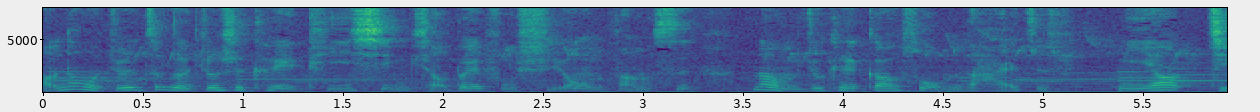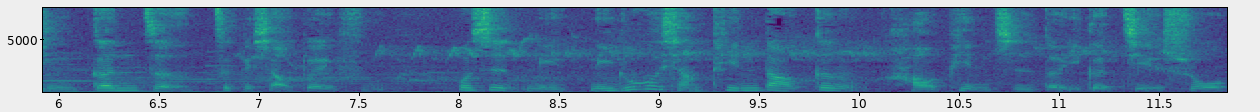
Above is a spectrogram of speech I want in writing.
好，那我觉得这个就是可以提醒小队服使用的方式。那我们就可以告诉我们的孩子，你要紧跟着这个小队服，或是你你如果想听到更好品质的一个解说。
